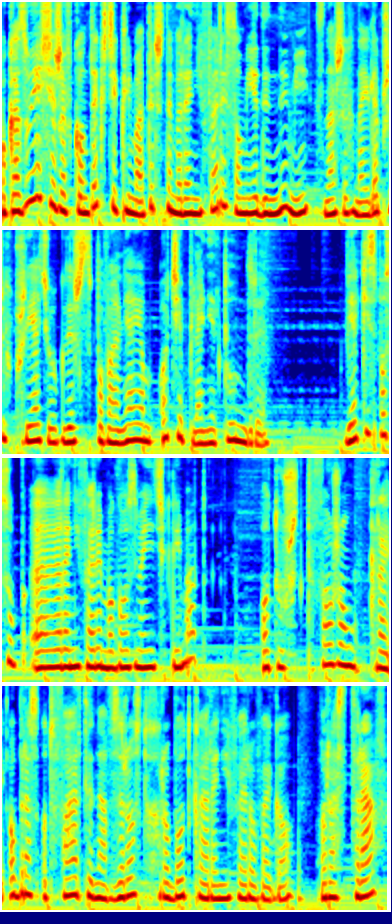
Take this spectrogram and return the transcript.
Okazuje się, że w kontekście klimatycznym renifery są jedynymi z naszych najlepszych przyjaciół, gdyż spowalniają ocieplenie tundry. W jaki sposób e, renifery mogą zmienić klimat? Otóż tworzą krajobraz otwarty na wzrost chrobotka reniferowego oraz traw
